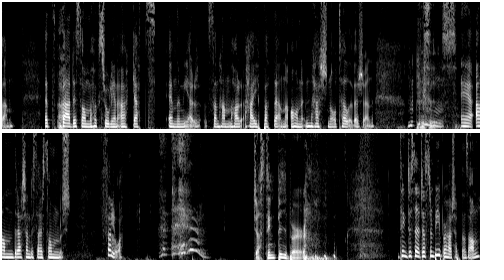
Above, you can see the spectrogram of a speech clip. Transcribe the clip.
000. Ett värde som högst troligen ökat ännu mer sen han har hypat den on national television. Precis. Eh, andra kändisar som... Förlåt. Justin Bieber. Tänkte du säga att Justin Bieber har köpt en sån?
